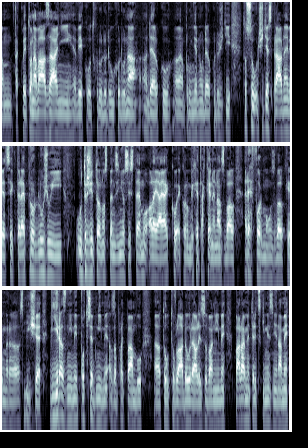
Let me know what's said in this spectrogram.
ehm, takové to navázání věku odchodu do důchodu na délku, na průměrnou délku dožití, to jsou určitě správné věci, které prodlužují udržitelnost penzijního systému, ale já jako ekonom bych je také nenazval reformou s velkým R, spíše výraznými, potřebnými a zaplať pámbu touto vládou vládou realizovanými parametrickými změnami,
